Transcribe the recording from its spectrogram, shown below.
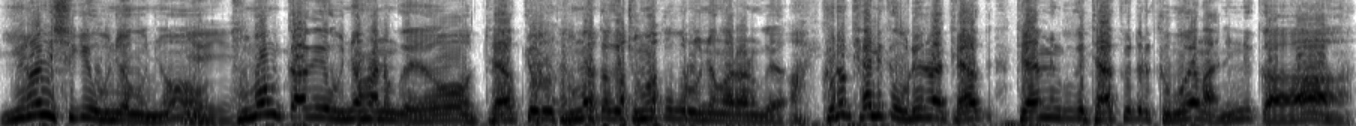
이런 식의 운영은요 예, 예. 구멍가게 운영하는 거예요. 대학교를 구멍가게 주먹국으로 운영하라는 거예요. 아. 그렇게 하니까 우리나라 대학 대한민국의 대학교들은 그 모양 아닙니까?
